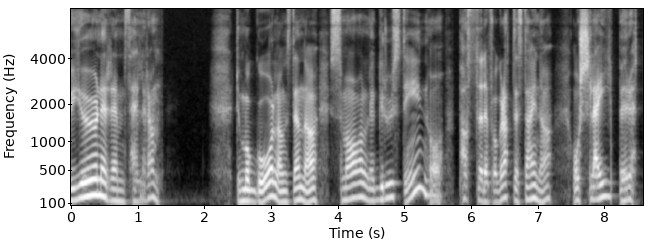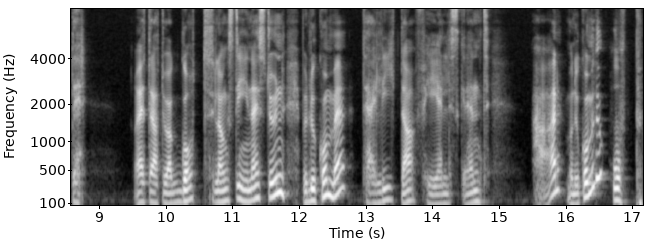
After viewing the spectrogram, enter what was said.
Bjørneremshellerne. Du må gå langs denne smale grusstien og passe deg for glatte steiner og sleipe røtter. Og etter at du har gått langs stien ei stund, vil du komme til ei lita fjellskrent. Her må du komme deg opp,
